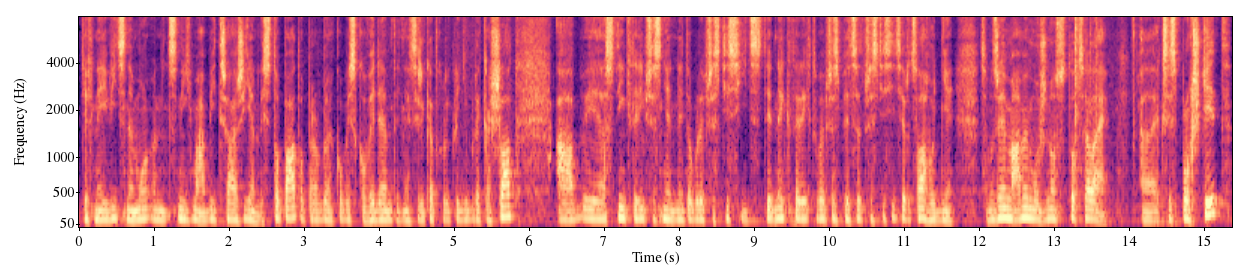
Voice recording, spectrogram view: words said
těch nejvíc nemocných má být třeba říjen listopad, opravdu jakoby s covidem, teď nechci říkat, kolik lidí bude kašlat a je jasný, který přesně dny to bude přes tisíc. Ty dny, kterých to bude přes 500, přes tisíc je docela hodně. Samozřejmě máme možnost to celé jak si sploštit,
